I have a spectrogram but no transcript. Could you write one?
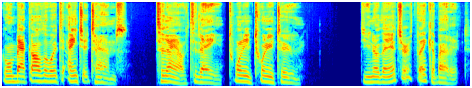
Going back all the way to ancient times, to now, today, 2022. Do you know the answer? Think about it.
